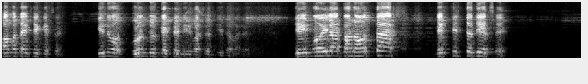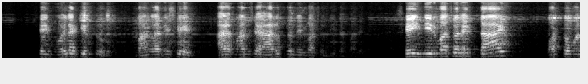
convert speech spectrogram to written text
ক্ষমতায় থেকেছেন। কিন্তু গ্রহণযোগ্য একটা নির্বাচন দিতে পারেন যে মহিলা গণহত্যার নেতৃত্ব দিয়েছে, সেই মহিলা কিন্তু বাংলাদেশের আর মানুষের আরোগ্য নির্বাচন দিতে পারে। সেই নির্বাচনের দায় বর্তমান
